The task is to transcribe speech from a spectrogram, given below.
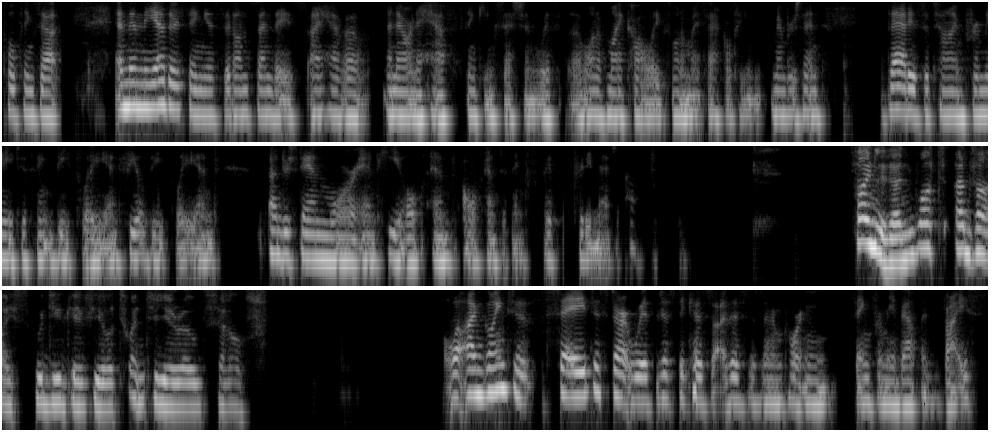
pull things out. And then the other thing is that on Sundays, I have a, an hour and a half thinking session with uh, one of my colleagues, one of my faculty members. And that is a time for me to think deeply and feel deeply and understand more and heal and all kinds of things. It's pretty magical. Finally, then, what advice would you give your 20 year old self? Well, I'm going to say to start with, just because this is an important thing for me about advice,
